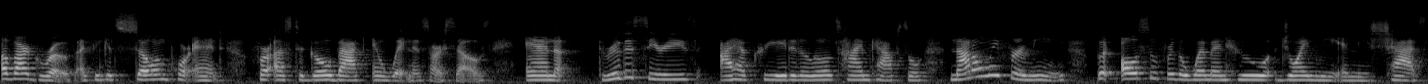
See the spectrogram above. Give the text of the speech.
of our growth. I think it's so important for us to go back and witness ourselves. And through this series, I have created a little time capsule, not only for me, but also for the women who joined me in these chats.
